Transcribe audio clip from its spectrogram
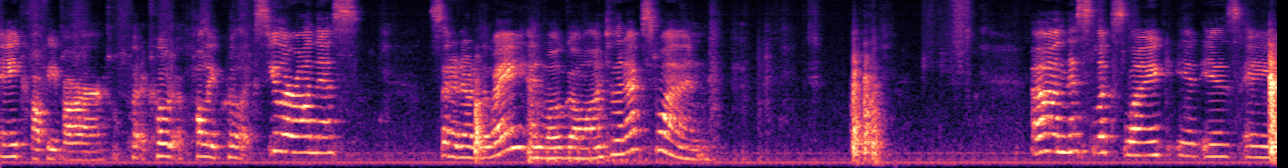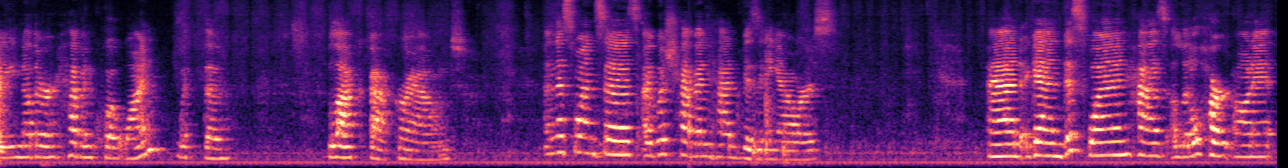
a coffee bar. I'll put a coat of polyacrylic sealer on this, set it out of the way, and we'll go on to the next one. Uh, and this looks like it is a, another heaven quote one with the black background. And this one says, I wish heaven had visiting hours. And again, this one has a little heart on it.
